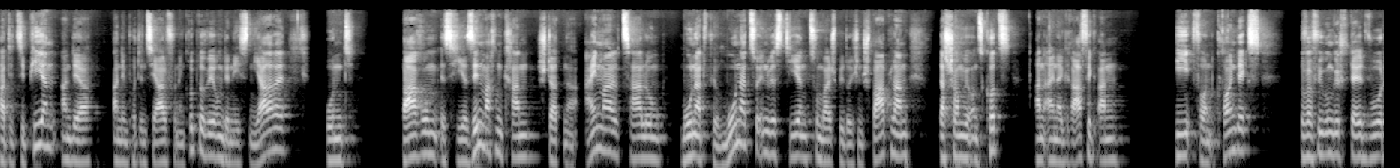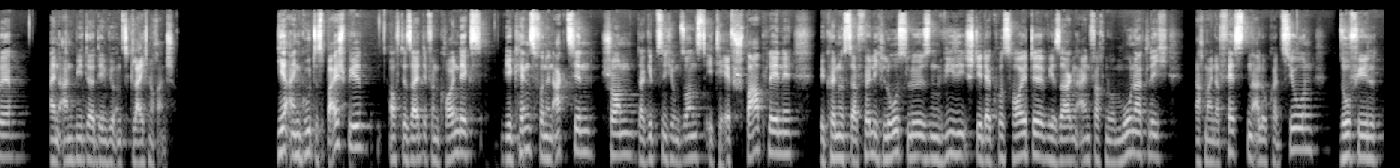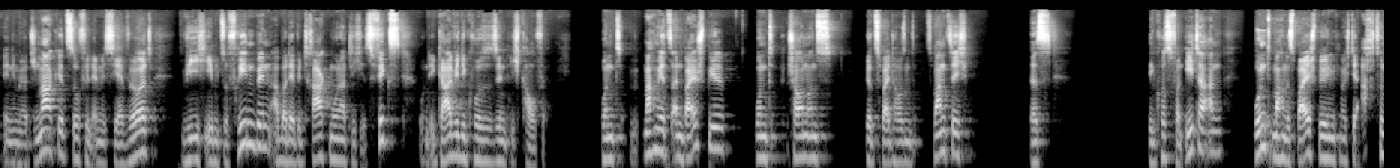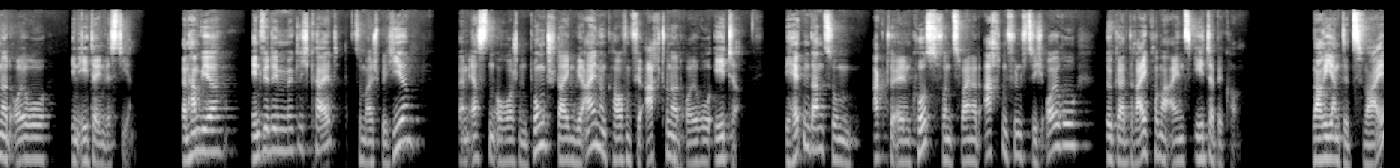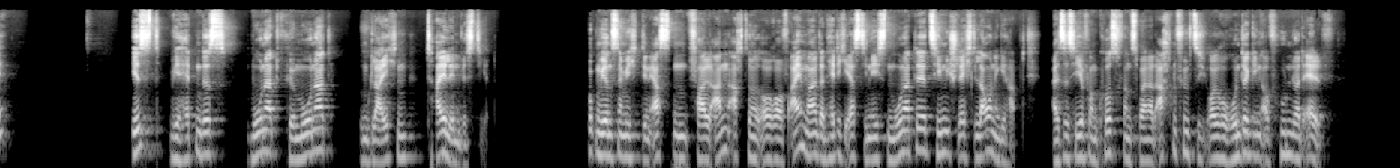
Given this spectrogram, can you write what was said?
partizipieren an, der, an dem Potenzial von den Kryptowährungen der nächsten Jahre und warum es hier Sinn machen kann, statt einer Einmalzahlung Monat für Monat zu investieren, zum Beispiel durch einen Sparplan. Das schauen wir uns kurz an einer Grafik an, die von Coindex zur Verfügung gestellt wurde. Ein Anbieter, den wir uns gleich noch anschauen. Hier ein gutes Beispiel auf der Seite von Coindex. Wir kennen es von den Aktien schon, da gibt es nicht umsonst ETF-Sparpläne. Wir können uns da völlig loslösen. Wie steht der Kurs heute? Wir sagen einfach nur monatlich nach meiner festen Allokation so viel in Emerging Markets, so viel MSCI World, wie ich eben zufrieden bin, aber der Betrag monatlich ist fix und egal wie die Kurse sind, ich kaufe. Und machen wir jetzt ein Beispiel und schauen uns für 2020 das den Kurs von Ether an und machen das Beispiel, ich möchte 800 Euro in Ether investieren. Dann haben wir entweder die Möglichkeit, zum Beispiel hier, beim ersten orangenen Punkt steigen wir ein und kaufen für 800 Euro Ether. Wir hätten dann zum aktuellen Kurs von 258 Euro circa 3,1 Ether bekommen. Variante 2 ist, wir hätten das Monat für Monat zum gleichen Teil investiert. Gucken wir uns nämlich den ersten Fall an, 800 Euro auf einmal, dann hätte ich erst die nächsten Monate ziemlich schlechte Laune gehabt, als es hier vom Kurs von 258 Euro runterging auf 111,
